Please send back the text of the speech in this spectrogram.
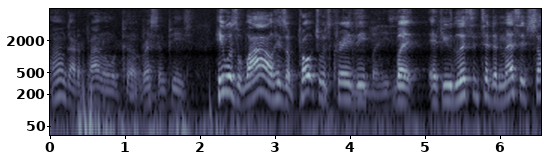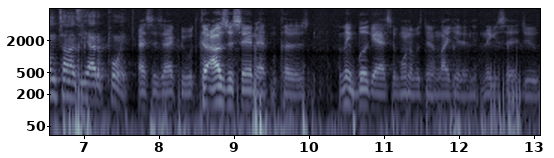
I don't got a problem with Cub. Rest in peace. He was wild. His approach was crazy. But he's. But if you listen to the message, sometimes he had a point. That's exactly what. Cause I was just saying that because I think Boog asked if one of us didn't like it, and the nigga said you.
